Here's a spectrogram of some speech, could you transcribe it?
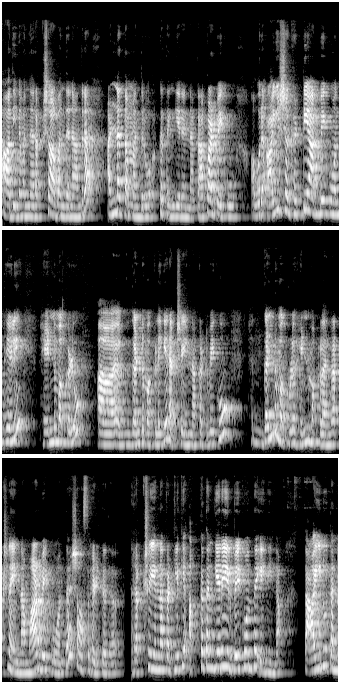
ಆ ದಿನವನ್ನು ರಕ್ಷಾಬಂಧನ ಅಂದ್ರೆ ಅಣ್ಣ ತಮ್ಮಂದರು, ಅಕ್ಕ ತಂಗಿಯರನ್ನು ಕಾಪಾಡಬೇಕು. ಅವರ ಆಯುಷ್ಯ ಗಟ್ಟಿ ಆಗಬೇಕು ಅಂಥೇಳಿ ಹೆಣ್ಣು ಮಕ್ಕಳು ಗಂಡು ಮಕ್ಕಳಿಗೆ ರಕ್ಷೆಯನ್ನು ಕಟ್ಟಬೇಕು ಗಂಡು ಮಕ್ಕಳು ಹೆಣ್ಣು ಮಕ್ಕಳ ರಕ್ಷಣೆಯನ್ನು ಮಾಡಬೇಕು ಅಂತ ಶಾಸ್ತ್ರ ಹೇಳ್ತದೆ. ರಕ್ಷೆಯನ್ನು ಕಟ್ಟಲಿಕ್ಕೆ ಅಕ್ಕ ತಂಗಿಯರೇ ಇರಬೇಕು ಅಂತ ಏನಿಲ್ಲ. ತಾಯಿನೂ ತನ್ನ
